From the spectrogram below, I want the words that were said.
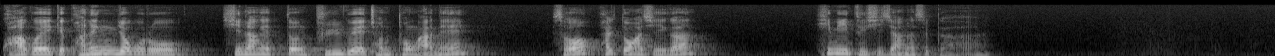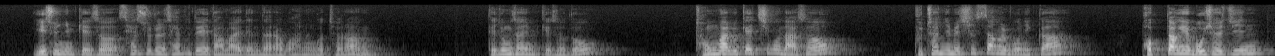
과거에 이렇게 관행적으로 신앙했던 불교의 전통 안에서 활동하시기가 힘이 드시지 않았을까. 예수님께서 새술은 새부대에 담아야 된다라고 하는 것처럼 대종사님께서도 정말로 깨치고 나서 부처님의 실상을 보니까 법당에 모셔진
